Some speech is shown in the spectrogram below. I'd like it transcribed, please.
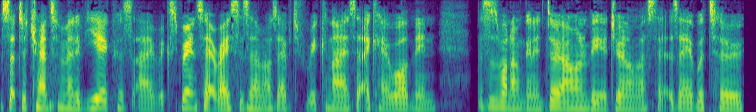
was such a transformative year because I've experienced that racism. I was able to recognize that, okay, well then this is what I'm going to do. I want to be a journalist that is able to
